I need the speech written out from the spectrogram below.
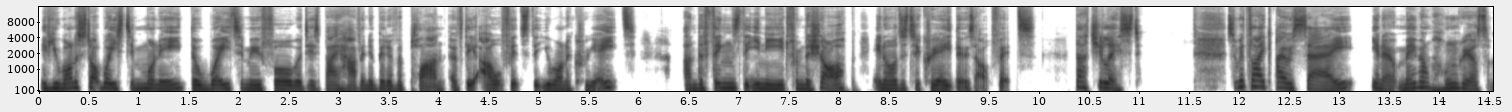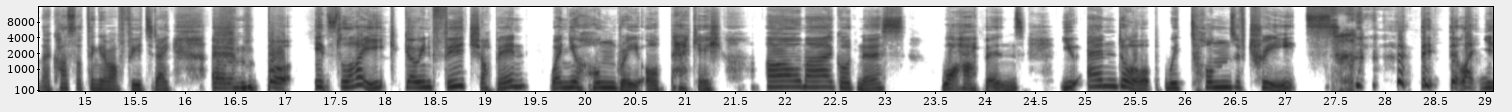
if you want to stop wasting money, the way to move forward is by having a bit of a plan of the outfits that you want to create and the things that you need from the shop in order to create those outfits. That's your list. So it's like I would say, you know, maybe I'm hungry or something. I can't stop thinking about food today. Um, but it's like going food shopping when you're hungry or peckish. Oh my goodness. What happens? You end up with tons of treats that, that, like you,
